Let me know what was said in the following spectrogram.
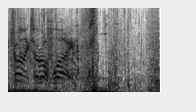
Electronics are offline.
